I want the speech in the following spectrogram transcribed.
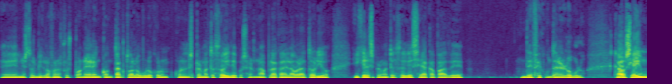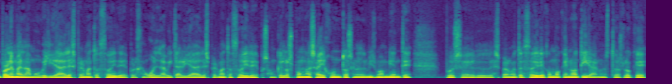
eh, en estos micrófonos, pues poner en contacto al óvulo con, con, el espermatozoide, pues en una placa de laboratorio, y que el espermatozoide sea capaz de de fecundar el óvulo. Claro, si hay un problema en la movilidad del espermatozoide, por ejemplo, o en la vitalidad del espermatozoide, pues aunque los pongas ahí juntos en el mismo ambiente, pues el espermatozoide como que no tira, ¿no? Esto es lo que,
